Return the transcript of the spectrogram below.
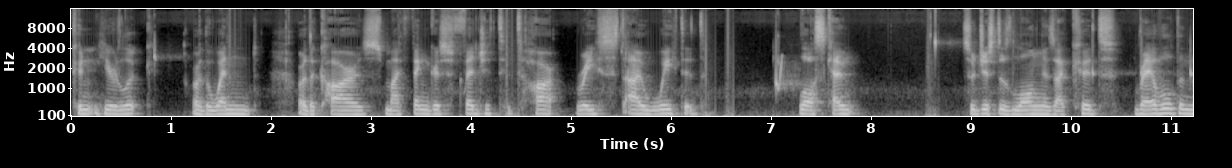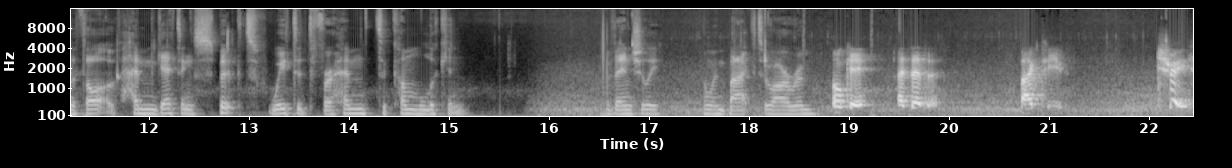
Couldn't hear Luke, or the wind, or the cars. My fingers fidgeted, heart raced. I waited. Lost count. So just as long as I could, revelled in the thought of him getting spooked, waited for him to come looking. Eventually, I went back to our room. Okay, I did it. Back to you. Truth.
